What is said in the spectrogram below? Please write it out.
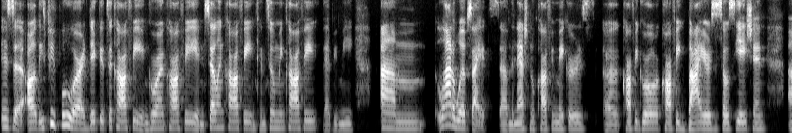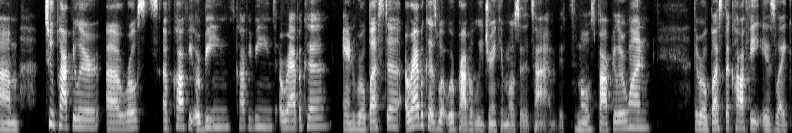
there's uh, all these people who are addicted to coffee and growing coffee and selling coffee and consuming coffee. That'd be me. Um, a lot of websites, um, the National Coffee Makers, uh, Coffee Grower, Coffee Buyers Association. Um, two popular uh, roasts of coffee or beans, coffee beans, Arabica and Robusta. Arabica is what we're probably drinking most of the time. It's the most popular one. The Robusta coffee is like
